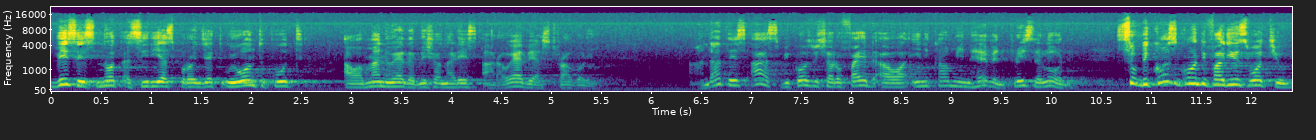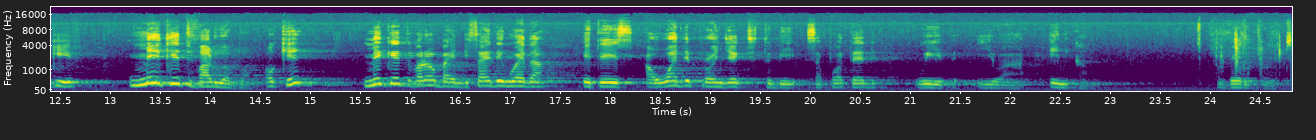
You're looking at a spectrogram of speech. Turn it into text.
This is not a serious project. We want to put our money where the missionaries are, where they are struggling. And that is us, because we shall find our income in heaven. Praise the Lord. So, because God values what you give, make it valuable, okay? Make it valuable by deciding whether it is a worthy project to be supported with your income. Very good.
